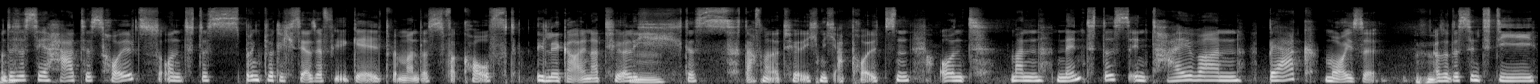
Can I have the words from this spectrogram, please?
Und das ist sehr hartes Holz und das bringt wirklich sehr, sehr viel Geld, wenn man das verkauft. Illegal natürlich. Das darf man natürlich nicht abholzen. Und man nennt das in Taiwan Bergmäuse. Also das sind die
